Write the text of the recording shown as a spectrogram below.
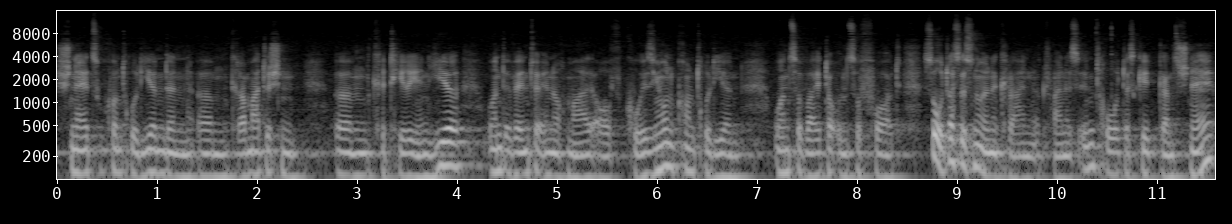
schnell zu kontrollierenden ähm, grammatischen ähm, Kriterien hier und eventuell nochmal auf Kohäsion kontrollieren und so weiter und so fort. So, das ist nur ein kleine, kleines Intro, das geht ganz schnell.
